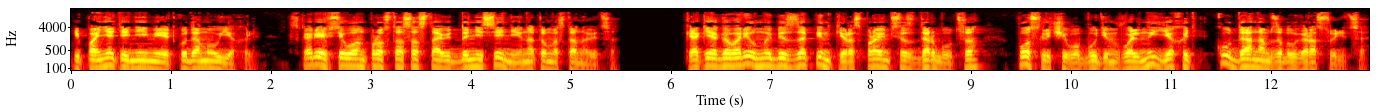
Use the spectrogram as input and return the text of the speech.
и понятия не имеет, куда мы уехали. Скорее всего, он просто составит донесение и на том остановится. Как я говорил, мы без запинки расправимся с Дарбуцо, после чего будем вольны ехать, куда нам заблагорассудится.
